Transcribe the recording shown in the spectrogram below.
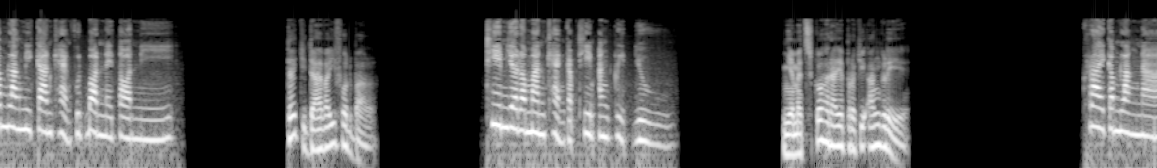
กำลังมีการแข่งฟุตบอลในตอนนี้ Teď dávají fotbal. ทีมเยอรมันแข่งกับทีมอังกฤษอยู่ Německo hraje proti Anglii. ใครกำลังนำ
